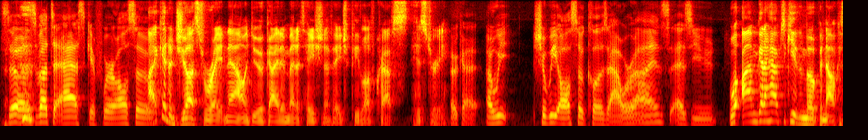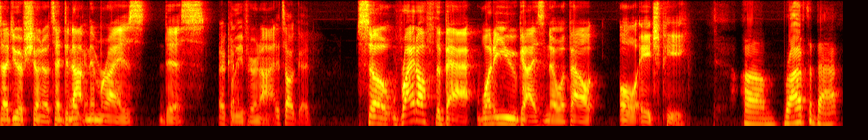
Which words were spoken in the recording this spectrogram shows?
so I was about to ask if we're also I could adjust right now and do a guided meditation of H.P. Lovecraft's history. okay. Are we? Should we also close our eyes as you? Well, I'm gonna have to keep them open now because I do have show notes. I did not Okay. memorize this, Okay. believe it or not. It's all good. so right off the bat, what do you guys know about old HP? Um, right off the bat,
